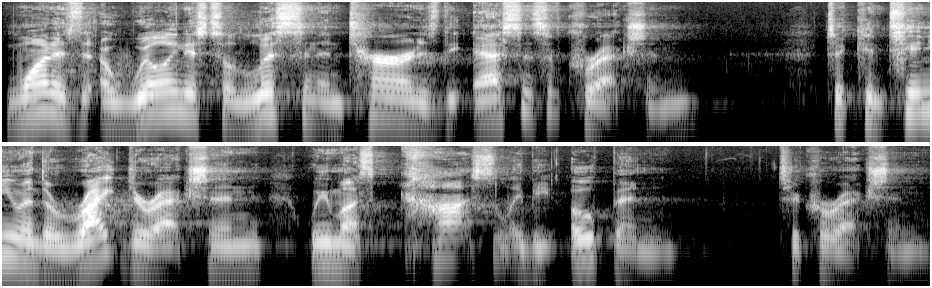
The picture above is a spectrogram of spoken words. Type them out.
One is that a willingness to listen and turn is the essence of correction. To continue in the right direction, we must constantly be open to correction,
